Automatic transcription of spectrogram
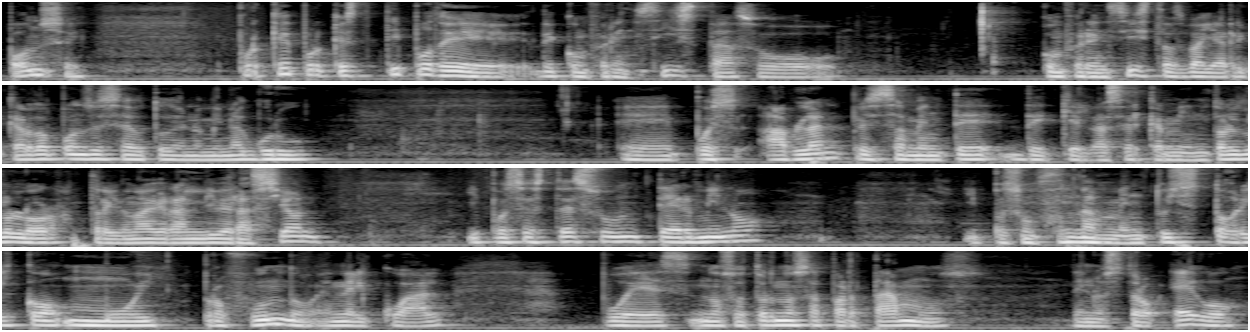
Ponce. ¿Por qué? Porque este tipo de conferencistas o conferencistas, vaya, Ricardo Ponce se autodenomina gurú, eh, pues hablan precisamente de que el acercamiento al dolor trae una gran liberación. Y pues este es un término y pues un fundamento histórico muy profundo en el cual pues nosotros nos apartamos de nuestro ego.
